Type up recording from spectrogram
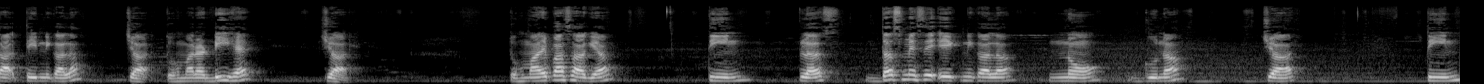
तीन निकाला, चार। तो हमारा डी है चार। तो हमारे पास आ गया तीन प्लस दस में से एक निकाला, नौ गुना चार। तीन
